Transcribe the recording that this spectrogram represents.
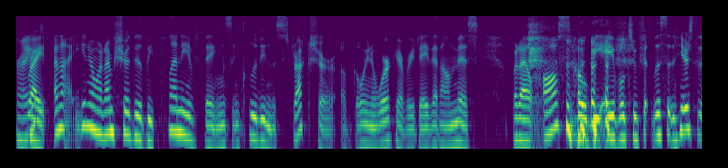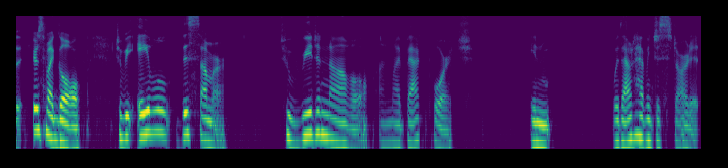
right? Right. And I, you know what? I'm sure there'll be plenty of things, including the structure of going to work every day, that I'll miss. But I'll also be able to fit, listen. Here's the here's my goal: to be able this summer to read a novel on my back porch, in without having to start it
